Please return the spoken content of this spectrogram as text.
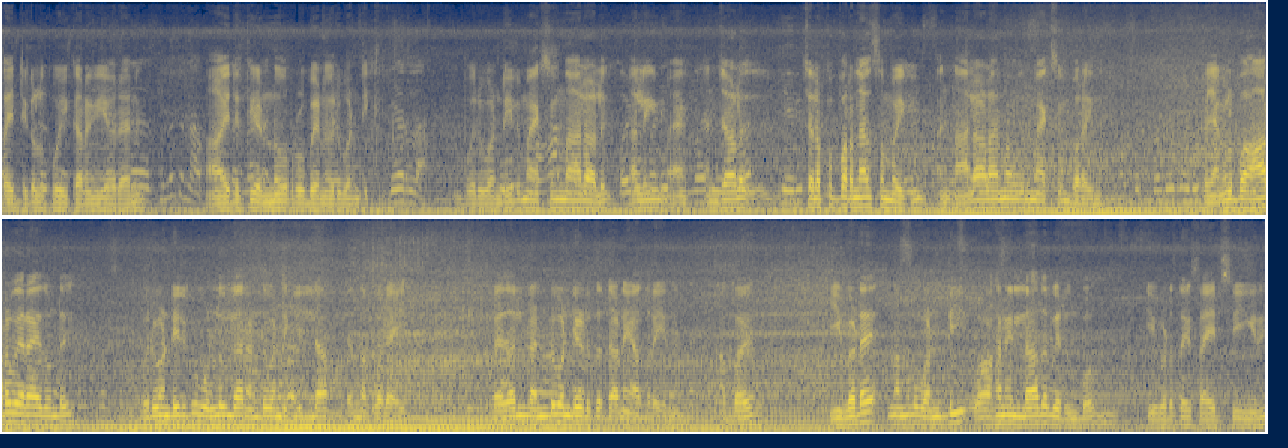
സൈറ്റുകൾ പോയി കറങ്ങി വരാൻ ആയിരത്തി എണ്ണൂറ് രൂപയാണ് ഒരു വണ്ടിക്ക്. അപ്പോൾ ഒരു വണ്ടിയിൽ മാക്സിമം നാലാൾ അല്ലെങ്കിൽ അഞ്ചാൾ ചിലപ്പോൾ പറഞ്ഞാൽ സംഭവിക്കും. നാലാളാണ് ഒരു മാക്സിമം പറയുന്നത്. അപ്പോൾ ഞങ്ങളിപ്പോൾ ആറ് പേരായതുകൊണ്ട് ഒരു വണ്ടിയിലേക്ക് കൊള്ളില്ല രണ്ട് വണ്ടിക്കില്ല എന്ന പോലെ ആയി അപ്പോൾ ഏതായാലും രണ്ട് വണ്ടി എടുത്തിട്ടാണ് യാത്ര ചെയ്യുന്നത്. അപ്പോൾ ഇവിടെ നമ്മൾ വണ്ടി വാഹനം ഇല്ലാതെ വരുമ്പോൾ ഇവിടുത്തെ സൈറ്റ് സീയിങ്ങിന്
